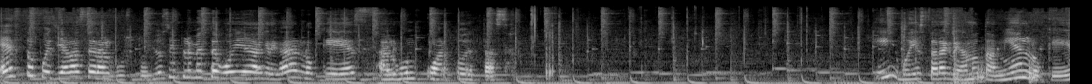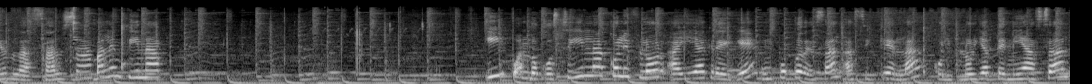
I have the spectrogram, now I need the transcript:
Esto pues ya va a ser al gusto. Yo simplemente voy a agregar lo que es algún cuarto de taza. Y voy a estar agregando también lo que es la salsa valentina y cuando cocí la coliflor ahí agregué un poco de sal así que la coliflor ya tenía sal.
